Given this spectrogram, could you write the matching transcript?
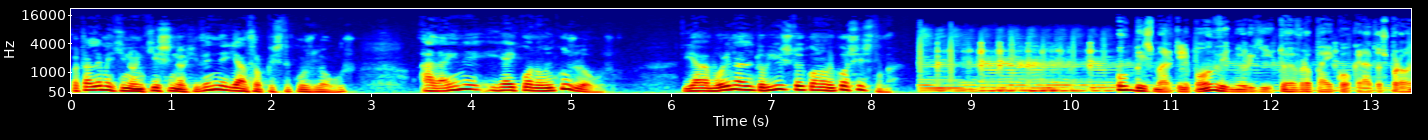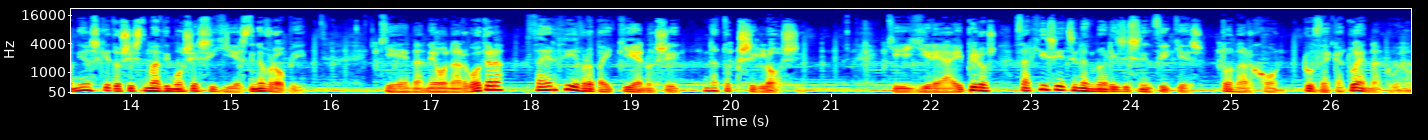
όταν λέμε κοινωνική συνοχή δεν είναι για ανθρωπιστικούς λόγους, αλλά είναι για οικονομικούς λόγους. Για να μπορεί να λειτουργήσει το οικονομικό σύστημα. Ο Μπίσμαρκ λοιπόν δημιουργεί το Ευρωπαϊκό Κράτος Πρόνοιας και το Σύστημα Δημόσιας Υγείας στην Ευρώπη. Και έναν αιώνα αργότερα θα έρθει η Ευρωπαϊκή Ένωση να το ξυλώσει. Και η γυραιά Ήπειρος θα αρχίσει έτσι να γνωρίζει συνθήκες των αρχών του 19ου αιώνα.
